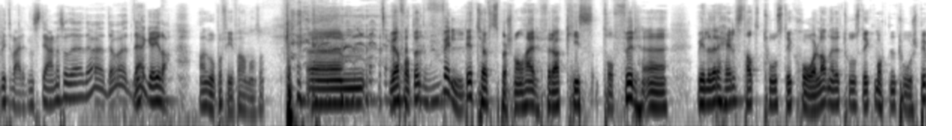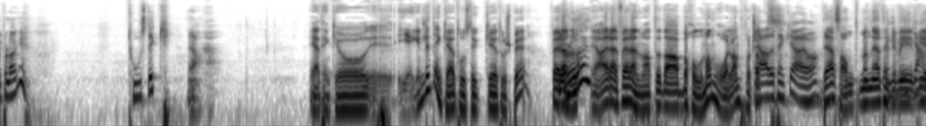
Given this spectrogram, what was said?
blitt verdensstjerne, så det, det, var- det, var, det er gøy, da. Han er god på Fifa, han også. Um, vi har fått et veldig tøft spørsmål her fra Kiss Toffer. Uh, ville dere helst hatt to stykk Haaland eller to stykk Morten Thorsby på laget? To stykk. Ja. Jeg tenker jo Egentlig tenker jeg to stykk eh, Thorsby. For jeg, regner, ja, jeg regner- for jeg regner med at da beholder man Haaland fortsatt. Ja, det tenker jeg òg. Det er sant, men jeg Men det blir vi,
